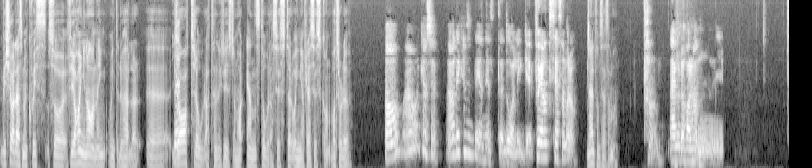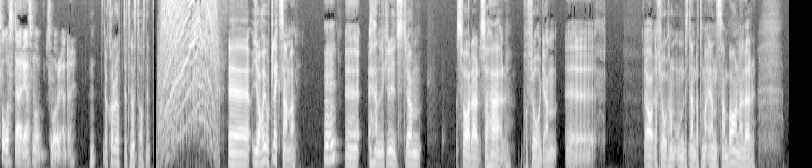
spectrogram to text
Vi kör det här som en quiz, så, för jag har ingen aning och inte du heller. Eh, jag tror att Henrik Rydström har en stora syster och inga fler syskon. Vad tror du? Ja, ja, kanske. Ja, det kanske inte är en helt eh, dålig. Får jag inte säga samma då? Nej, du får inte säga samma. Fan. Nej, men då har han två störiga små, småbröder. Mm, jag kollar upp det till nästa avsnitt. Eh, jag har gjort läxan va? Mm. Eh, Henrik Rydström svarar så här på frågan. Eh, ja, jag frågar honom om det stämde att han var ensambarn eller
